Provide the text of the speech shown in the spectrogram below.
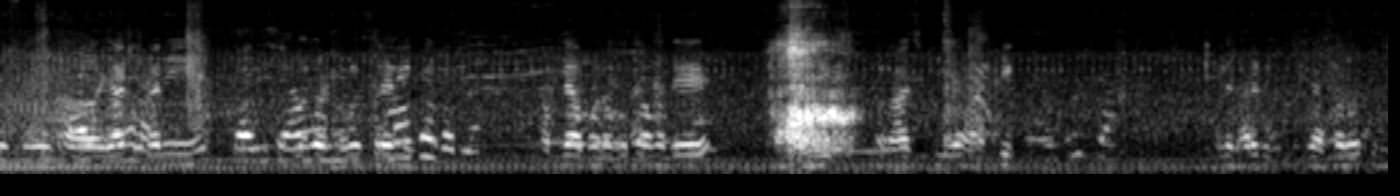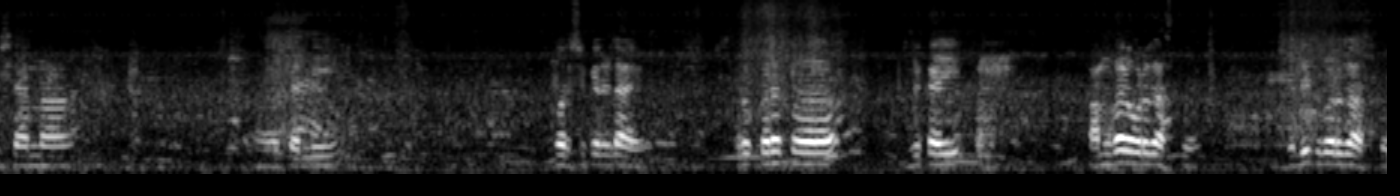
या ठिकाणी आपल्या मनोगतामध्ये राजकीय आर्थिक आणि धार्मिक या सर्व विषयांना त्यांनी स्पर्श केलेला आहे. खरोखरच जे काही कामगार वर्ग असतो दलित वर्ग असतो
